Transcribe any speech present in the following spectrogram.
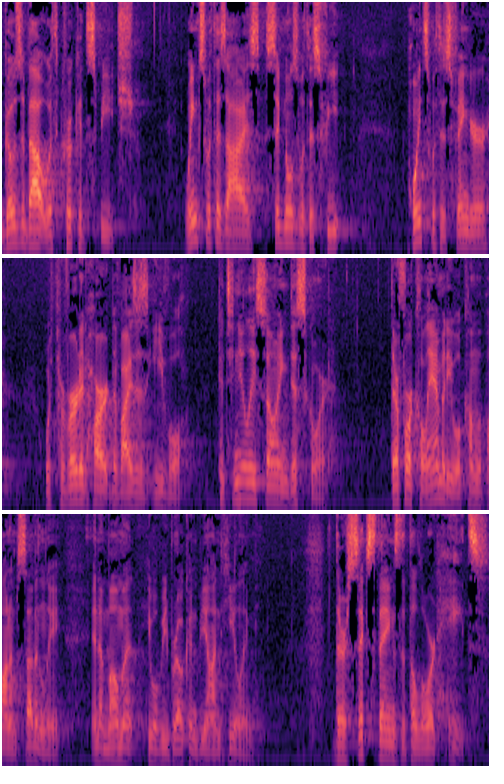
goes about with crooked speech, winks with his eyes, signals with his feet, points with his finger, with perverted heart devises evil, continually sowing discord. Therefore, calamity will come upon him suddenly. In a moment, he will be broken beyond healing. There are six things that the Lord hates,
